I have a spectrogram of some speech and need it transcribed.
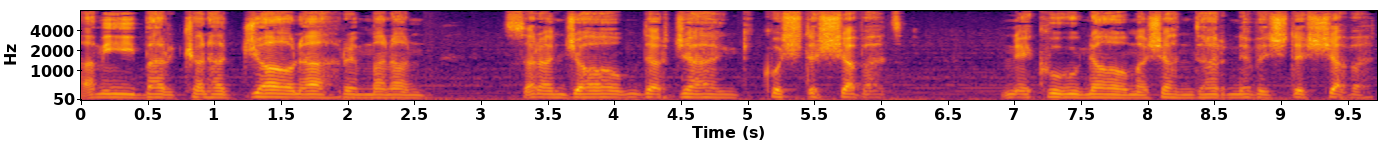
همی برکند جان منان. سرانجام در جنگ کشته شود نکو نامشن در نوشته شود.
